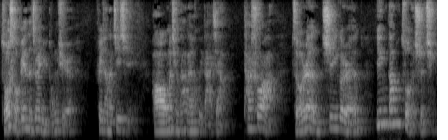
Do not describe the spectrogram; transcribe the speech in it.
左手边的这位女同学非常的积极。好，我们请她来回答一下。她说啊，责任是一个人应当做的事情，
